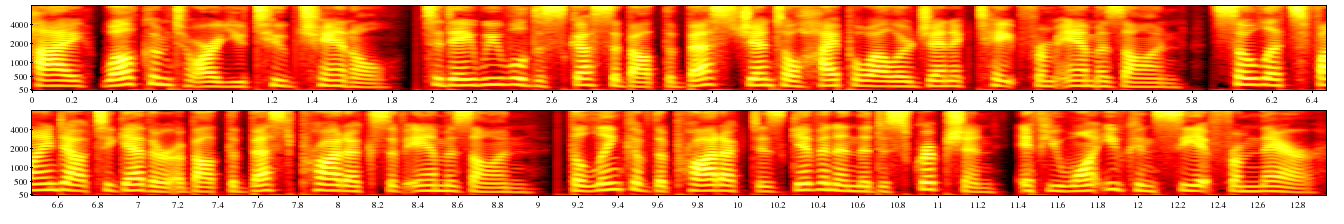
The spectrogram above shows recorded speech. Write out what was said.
Hi, welcome to our YouTube channel. Today we will discuss about the best gentle hypoallergenic tape from Amazon. So let's find out together about the best products of Amazon. The link of the product is given in the description. If you want you can see it from there.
